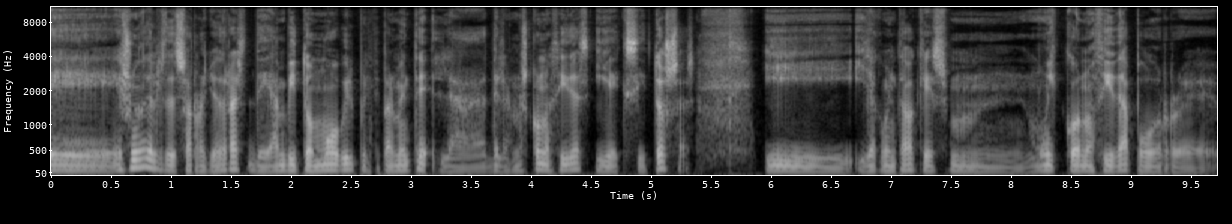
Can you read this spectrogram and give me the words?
eh, es una de las desarrolladoras de ámbito móvil, principalmente de las más conocidas y exitosas. Y, ya comentaba que es mm, muy conocida por, eh,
